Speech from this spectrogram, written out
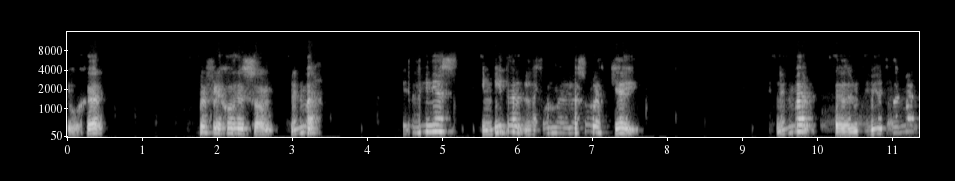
dibujar reflejo del sol en el mar. Estas líneas imitan la forma de las olas que hay en el mar, o del movimiento del mar.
